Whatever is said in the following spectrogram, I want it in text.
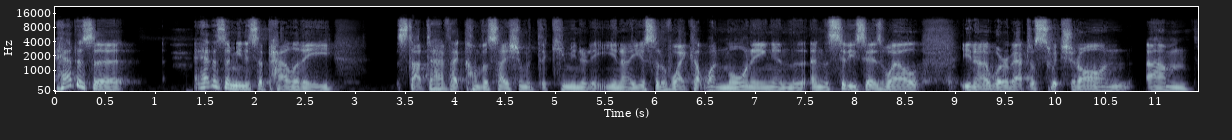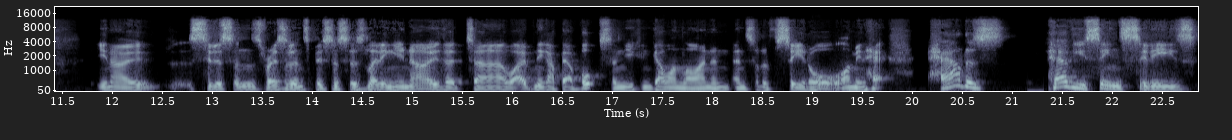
how does a how does a municipality start to have that conversation with the community. You know you sort of wake up one morning and the, and the city says well you know we're about to switch it on. Um, you know citizens residents businesses letting you know that uh, we're opening up our books and you can go online and, and sort of see it all. I mean how, how does how have you seen cities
